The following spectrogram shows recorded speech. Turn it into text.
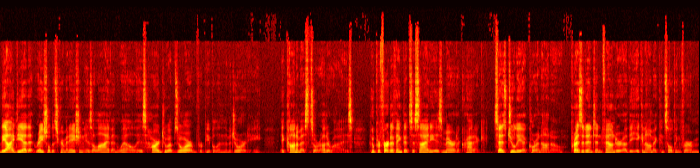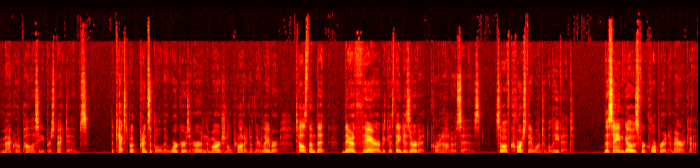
The idea that racial discrimination is alive and well is hard to absorb for people in the majority, economists or otherwise, who prefer to think that society is meritocratic, says Julia Coronado, president and founder of the economic consulting firm Macro Policy Perspectives. The textbook principle that workers earn the marginal product of their labor tells them that they're there because they deserve it, Coronado says. So of course they want to believe it. The same goes for corporate America,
